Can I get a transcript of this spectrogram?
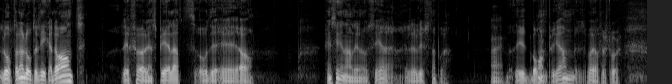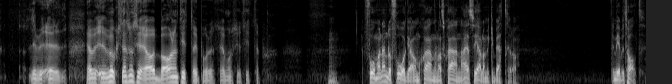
låtarna låter likadant. Det är förinspelat och det är... Ja, det finns ingen anledning att se det eller lyssna på det. Nej. Det är ett barnprogram vad jag förstår. Det är, jag, är vuxna som säger ja barnen tittar ju på det så jag måste ju titta på det. Mm. Får man ändå fråga om Stjärnornas stjärna är så jävla mycket bättre då? Det är mer betalt?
